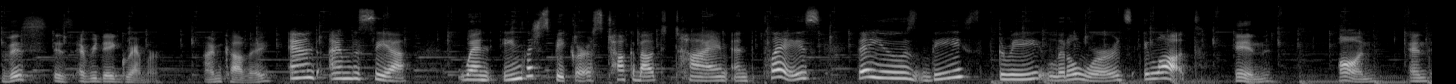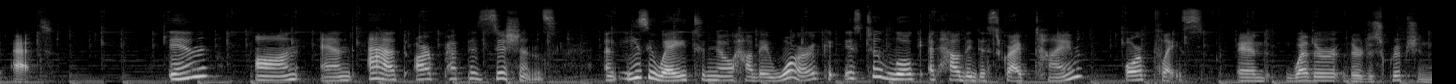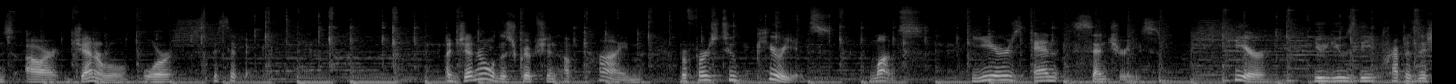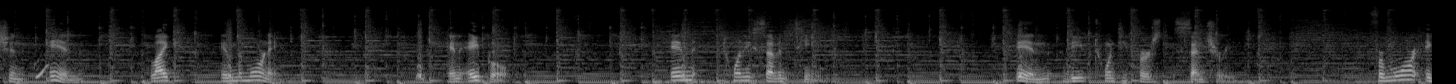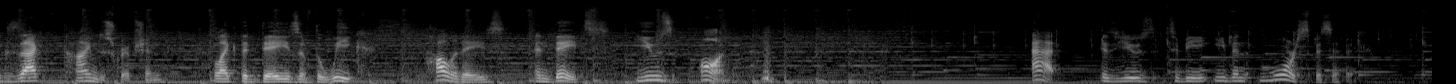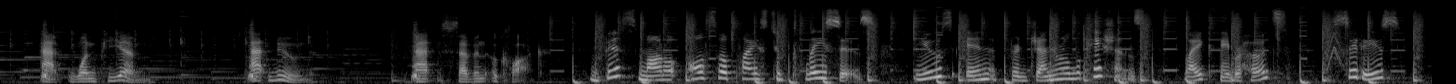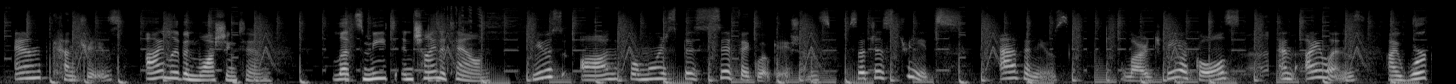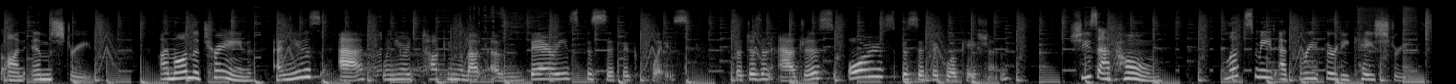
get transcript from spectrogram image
This is Everyday Grammar. I'm Kaveh. And I'm Lucia. When English speakers talk about time and place, they use these three little words a lot. In, on, and at. In, on, and at are prepositions. An easy way to know how they work is to look at how they describe time or place. And whether their descriptions are general or specific. A general description of time refers to periods, months, years, and centuries. Here, you use the preposition in, like in the morning, in April, in 2017, in the 21st century. For more exact time description, like the days of the week, holidays, and dates, use on. At is used to be even more specific. At 1 p.m., at noon, at 7 o'clock. This model also applies to places. Use in for general locations, like neighborhoods, cities, and countries. I live in Washington. Let's meet in Chinatown. Use on for more specific locations, such as streets, avenues, large vehicles, and islands. I work on M Street. I'm on the train. And use at when you're talking about a very specific place, such as an address or specific location. She's at home. Let's meet at 330 K Street.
